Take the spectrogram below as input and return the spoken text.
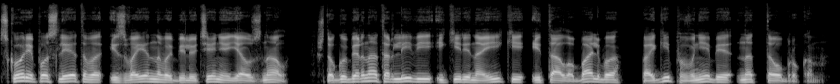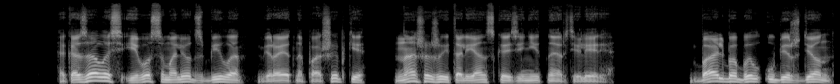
Вскоре после этого из военного бюллетеня я узнал, что губернатор Ливии и Киринаики Итало Бальбо погиб в небе над Тобруком. Оказалось, его самолет сбила, вероятно, по ошибке, наша же итальянская зенитная артиллерия. Бальбо был убежден,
